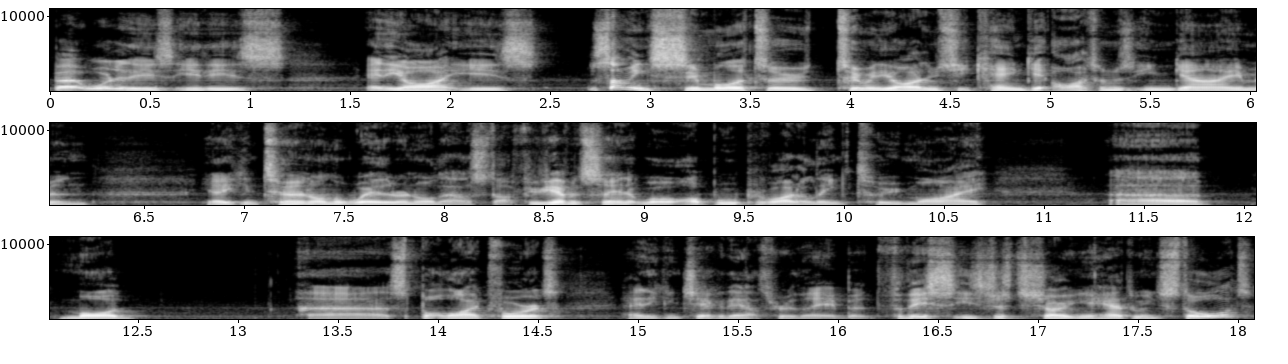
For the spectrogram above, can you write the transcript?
But what it is, it is NEI is something similar to too many items. You can get items in game and you, know, you can turn on the weather and all that stuff. If you haven't seen it, well, I will provide a link to my uh, mod uh, spotlight for it and you can check it out through there. But for this is just showing you how to install it.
